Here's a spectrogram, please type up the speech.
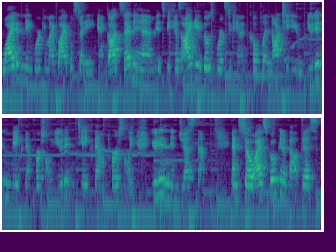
Why didn't they work in my Bible study? And God said to him, It's because I gave those words to Kenneth Copeland, not to you. You didn't make them personal. You didn't take them personally. You didn't ingest them. And so I've spoken about this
